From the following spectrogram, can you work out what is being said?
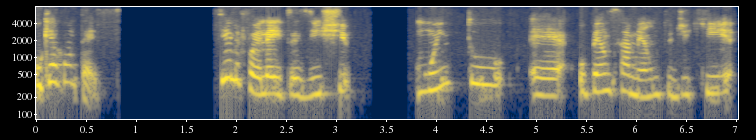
O que acontece? Se ele for eleito, existe muito é, o pensamento de que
